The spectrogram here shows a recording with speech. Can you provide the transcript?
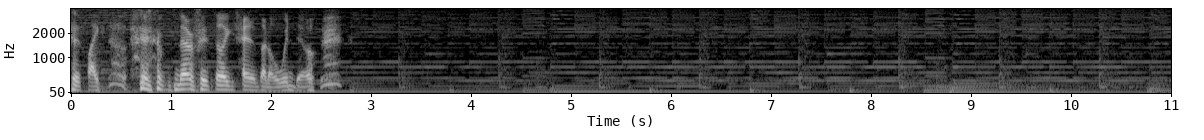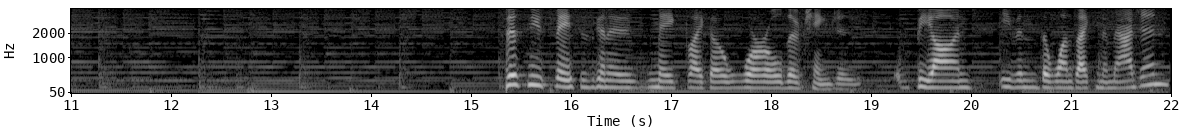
It's like, I've never been so excited about a window. This new space is gonna make like a world of changes beyond even the ones I can imagine.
